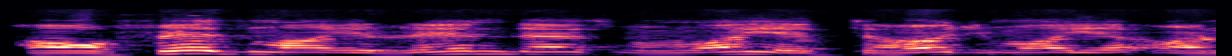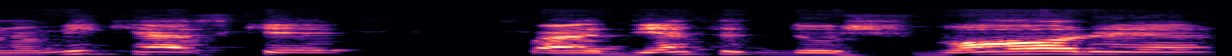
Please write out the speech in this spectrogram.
حافظ مای رند است و مای ابتهاج مای آنومیک است که وضعیت دشوار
